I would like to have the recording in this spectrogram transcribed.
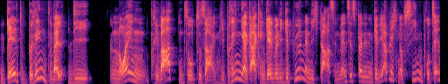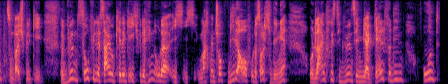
Geld bringt, weil die neuen Privaten sozusagen, die bringen ja gar kein Geld, weil die Gebühren ja nicht da sind. Wenn es jetzt bei den Gewerblichen auf 7% zum Beispiel gehen, dann würden so viele sagen, okay, da gehe ich wieder hin oder ich, ich mache meinen Job wieder auf oder solche Dinge. Und langfristig würden sie mehr Geld verdienen und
